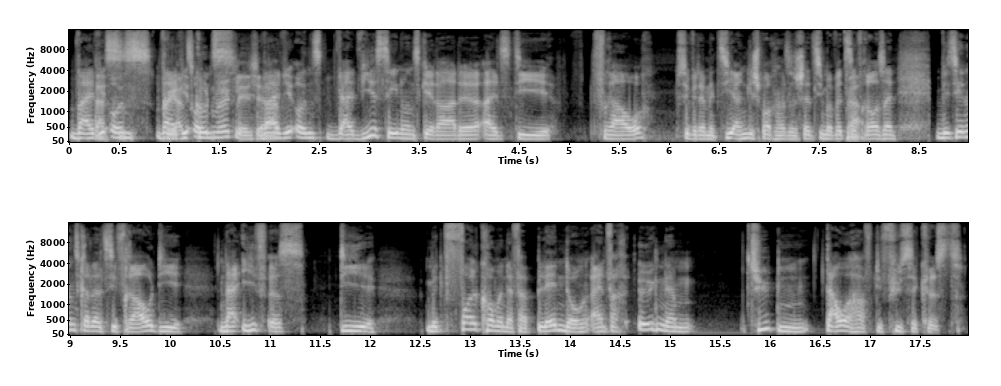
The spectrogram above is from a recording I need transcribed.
Weil das wir uns, weil wir uns, möglich, ja. weil wir uns, weil wir sehen uns gerade als die Frau, sie wird ja mit sie angesprochen, also schätze ich mal, wird es ja. eine Frau sein. Wir sehen uns gerade als die Frau, die naiv ist, die mit vollkommener Verblendung einfach irgendeinem Typen dauerhaft die Füße küsst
